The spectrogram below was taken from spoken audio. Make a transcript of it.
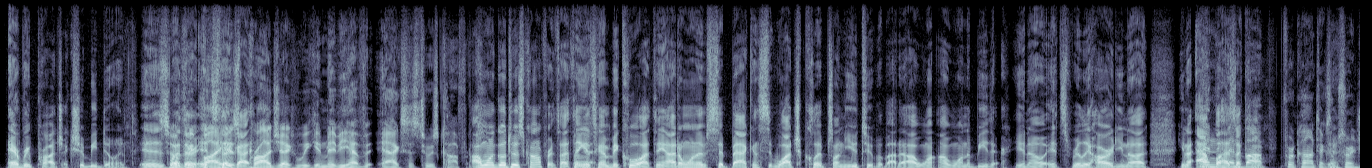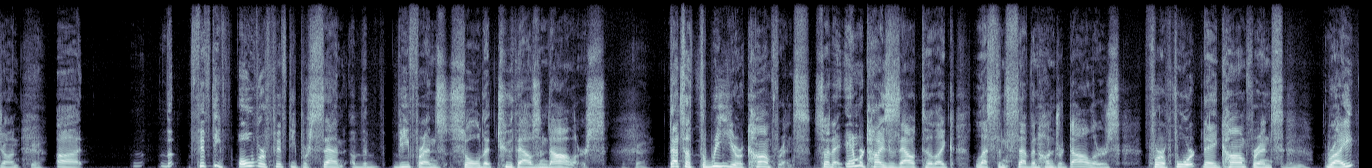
every project should be doing is So whether if we it's buy the his guy. project, we can maybe have access to his conference. I want to go to his conference. I think it's going to be cool. I think I don't want to sit back and sit, watch clips on YouTube about it. I want I want to be there. You know, it's really hard. You know, uh, you know, Apple and, has and a Bob, conf- for context, I'm sorry, John. Yeah. Uh, the 50 over 50 percent of the VeeFriends sold at two thousand dollars. Okay. That's a three year conference. So that mm-hmm. amortizes out to like less than $700 for a four day conference, mm-hmm. right?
